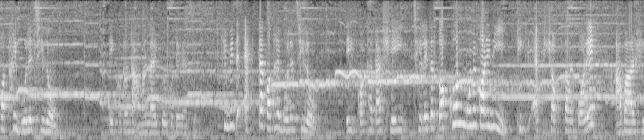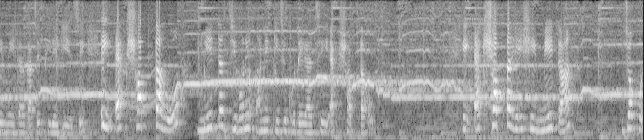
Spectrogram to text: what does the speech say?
কথাই বলেছিল। এই ঘটনাটা আমার লাইফেও ঘটে গেছে। সে মেয়েটা একটা কথাই বলেছিল। এই কথাটা সেই ছেলেটা তখন মনে করেনি। ঠিক এক সপ্তাহ পরে আবার সেই মেয়েটার কাছে ফিরে গিয়েছে। এই এক সপ্তাহ মেয়েটার জীবনে অনেক কিছু ঘটে গেছে এক সপ্তাহ। এই এক সপ্তাহে সেই মেয়েটা যখন,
